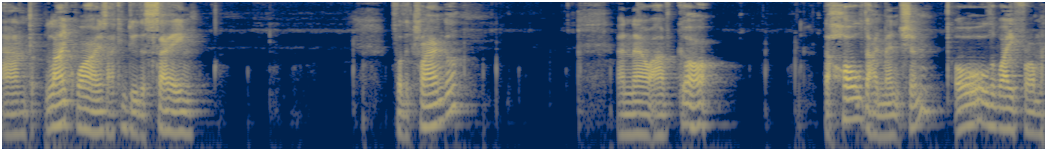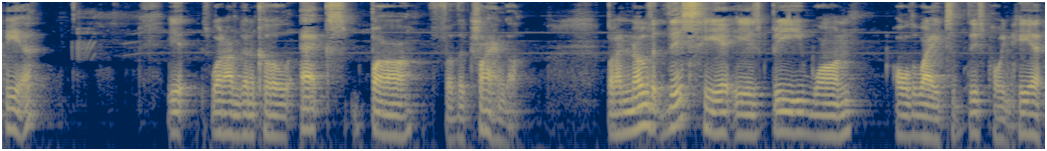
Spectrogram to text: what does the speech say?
And likewise, I can do the same for the triangle. And now I've got the whole dimension all the way from here. It's what I'm going to call x bar for the triangle. But I know that this here is B1 all the way to this point here.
